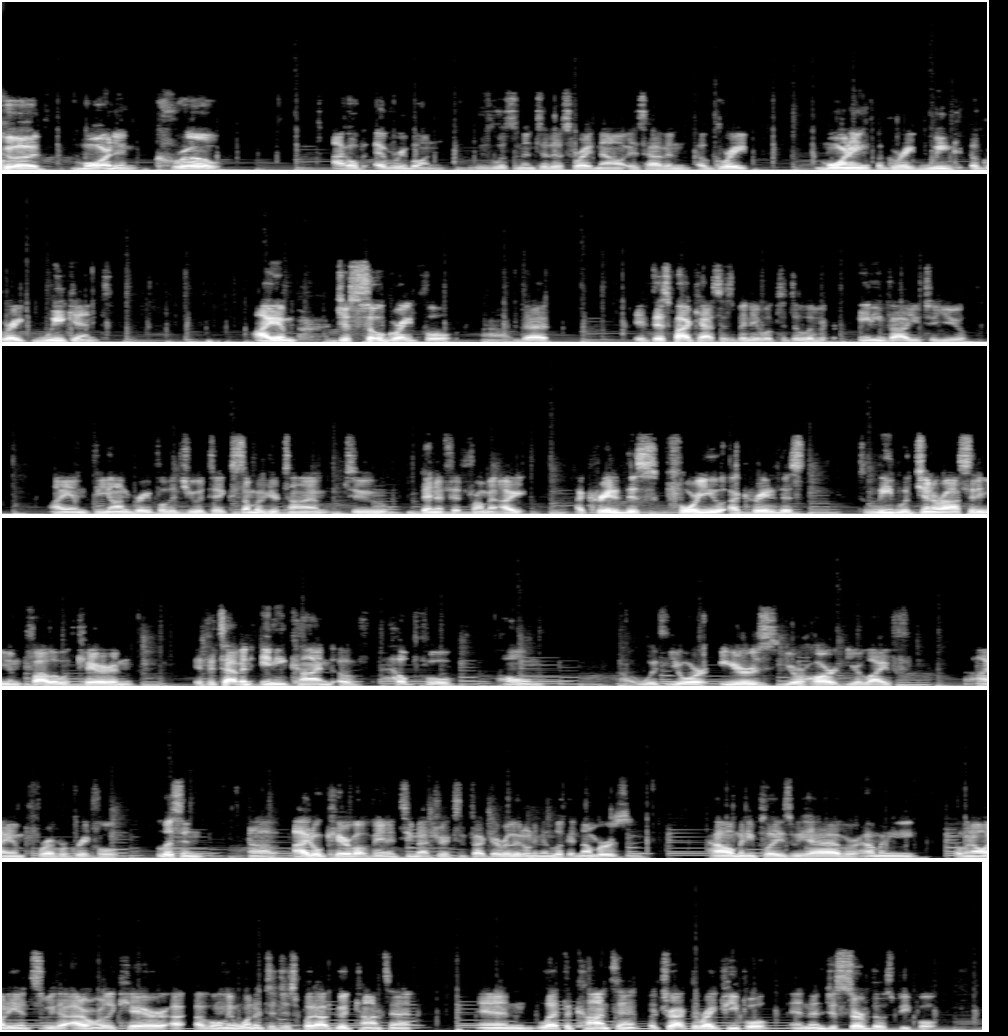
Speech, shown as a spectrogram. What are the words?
Good morning, crew. I hope everyone who's listening to this right now is having a great morning, a great week, a great weekend. I am just so grateful uh, that if this podcast has been able to deliver any value to you, I am beyond grateful that you would take some of your time to benefit from it. I I created this for you. I created this to lead with generosity and follow with care. And if it's having any kind of helpful home uh, with your ears, your heart, your life, I am forever grateful. Listen, uh, I don't care about vanity metrics. In fact, I really don't even look at numbers and how many plays we have or how many of an audience we have. I don't really care. I, I've only wanted to just put out good content and let the content attract the right people and then just serve those people.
